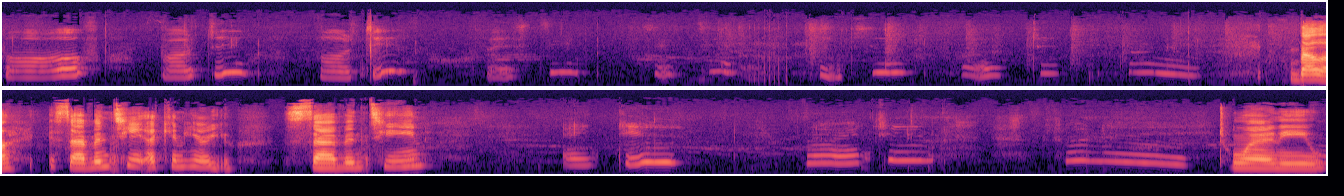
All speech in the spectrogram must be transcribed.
twelve, thirteen, fourteen, fifteen, Bella, 17. I can hear you. 17, eighteen, nineteen, twenty. 20. One,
